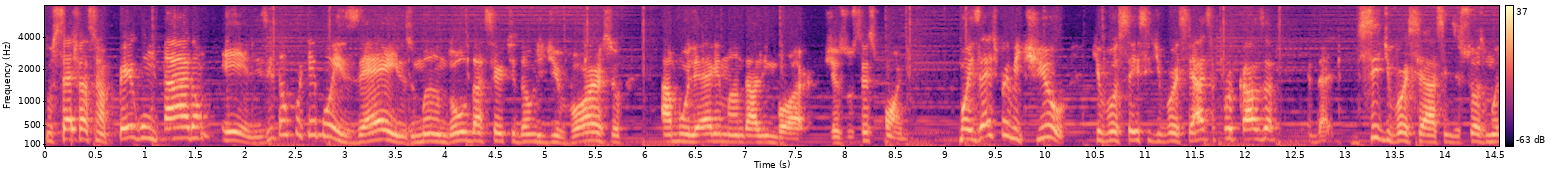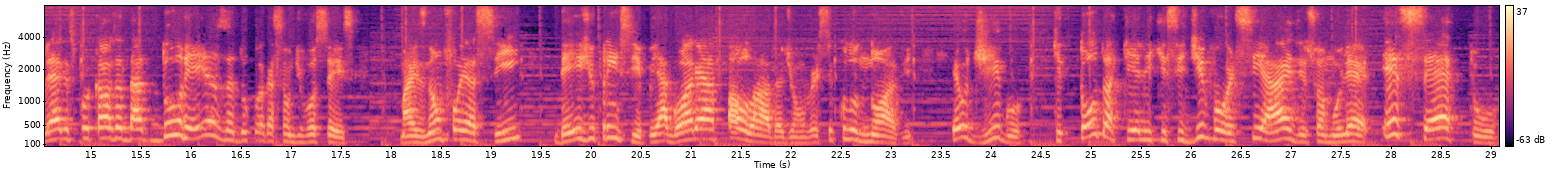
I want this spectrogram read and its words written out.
No sete fala assim, ó, perguntaram eles. Então por que Moisés mandou da certidão de divórcio a mulher e mandá-la embora? Jesus responde. Moisés permitiu que vocês se divorciassem por causa se divorciassem de suas mulheres por causa da dureza do coração de vocês. Mas não foi assim desde o princípio. E agora é a paulada, John, versículo 9. Eu digo que todo aquele que se divorciar de sua mulher, exceto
